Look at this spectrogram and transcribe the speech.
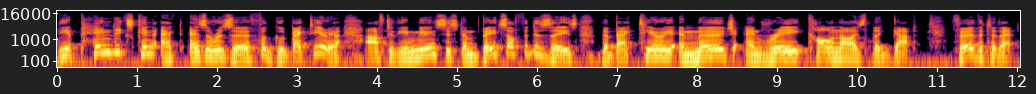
the appendix can act as a reserve for good bacteria. After the immune system beats off the disease, the bacteria emerge and recolonize the gut. Further to that,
